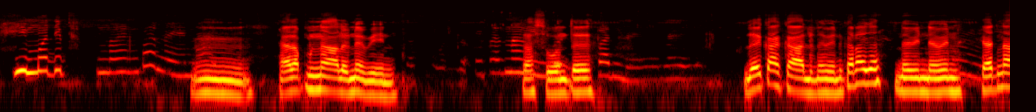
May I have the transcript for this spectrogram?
ही मध्ये नवीन पण आहे ना. हम्म ह्याला पण आलं नवीन. जास्वंत. लय काय काय आलं नवीन? का नाही ग? नवीन नवीन. ह्यात ना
